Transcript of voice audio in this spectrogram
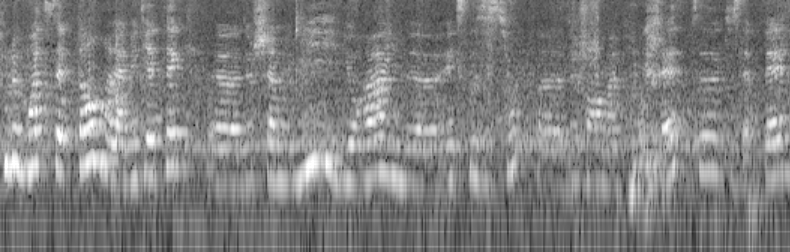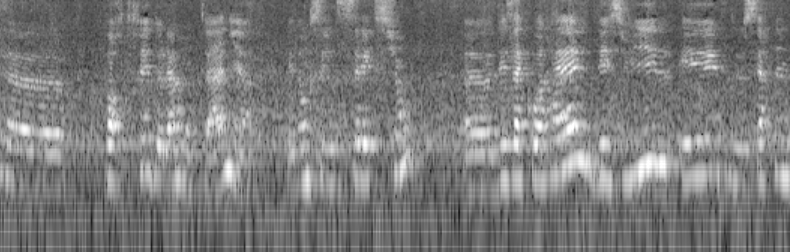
Tout le mois de septembre, à la médiathèque euh, de Chamonix, il y aura une euh, exposition euh, de Jean-Marc Rochette qui s'appelle Portrait de la montagne. Et donc c'est une sélection des aquarelles, des huiles et de certaines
